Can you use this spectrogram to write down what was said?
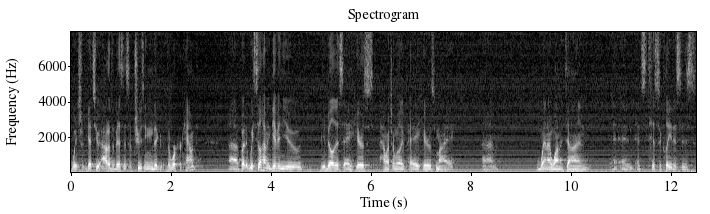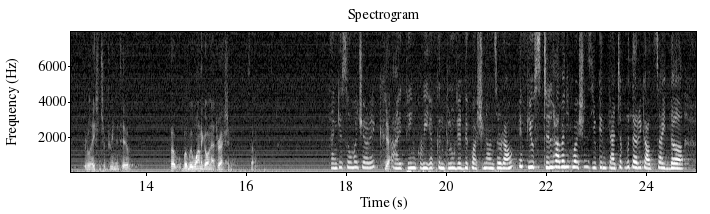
which gets you out of the business of choosing the, the worker count. Uh, but we still haven't given you the ability to say, here's how much I'm willing to pay, here's my um, when I want it done, and, and, and statistically this is the relationship between the two. But, but we want to go in that direction. Thank you so much, Eric. Yeah. I think we have concluded the question answer round. If you still have any questions, you can catch up with Eric outside the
